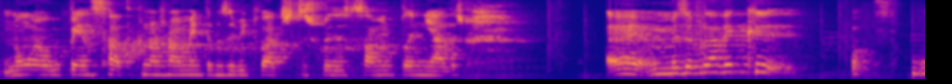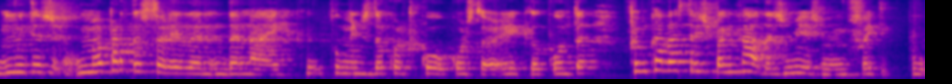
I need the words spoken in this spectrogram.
não é o pensado que nós normalmente estamos habituados das coisas totalmente planeadas. Uh, mas a verdade é que muitas, uma parte da história da, da Nike, pelo menos de acordo com, com, a história que ele conta, foi um bocado às três pancadas mesmo. Foi tipo,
